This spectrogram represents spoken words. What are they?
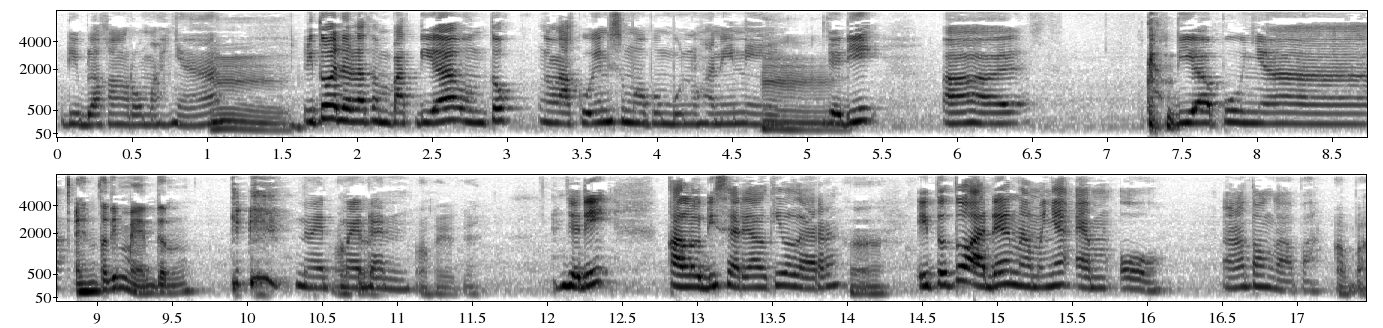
di belakang rumahnya. Hmm. Itu adalah tempat dia untuk ngelakuin semua pembunuhan ini. Hmm. Jadi eh, dia punya Eh tadi Medan. Oke. Medan. Oke oke. Jadi kalau di serial killer Hah, itu tuh ada yang namanya MO. Anda tau nggak apa? Apa?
